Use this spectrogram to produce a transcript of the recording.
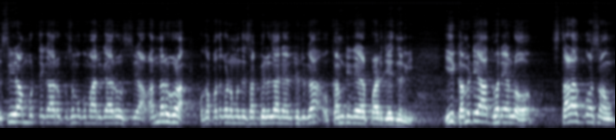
శ్రీరామ్మూర్తి గారు కుసుమకుమార్ గారు శ్రీ- అందరూ కూడా ఒక పదకొండు మంది సభ్యులుగా నేర్చుగా ఒక కమిటీని ఏర్పాటు చేయడం జరిగింది. ఈ కమిటీ ఆధ్వర్యంలో స్థలం కోసం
